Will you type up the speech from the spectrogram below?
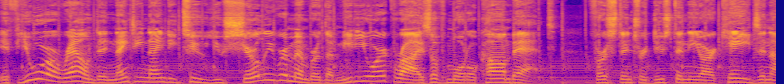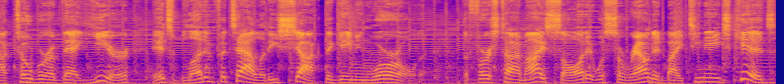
If you were around in 1992, you surely remember the meteoric rise of Mortal Kombat. First introduced in the arcades in October of that year, its blood and fatality shocked the gaming world. The first time I saw it, it was surrounded by teenage kids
